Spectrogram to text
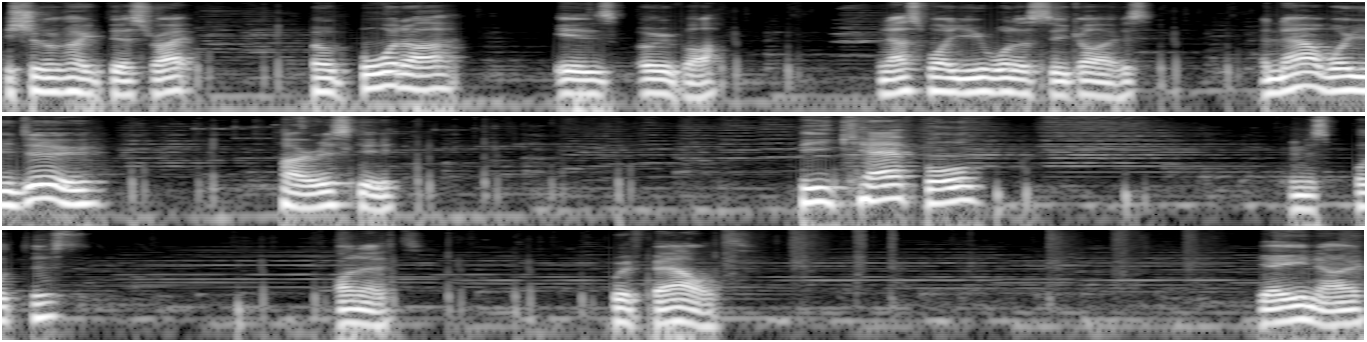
it should look like this, right? The border is over. And that's what you want to see, guys. And now what you do, quite risky. Be careful. And just put this on it without. Yeah you know.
